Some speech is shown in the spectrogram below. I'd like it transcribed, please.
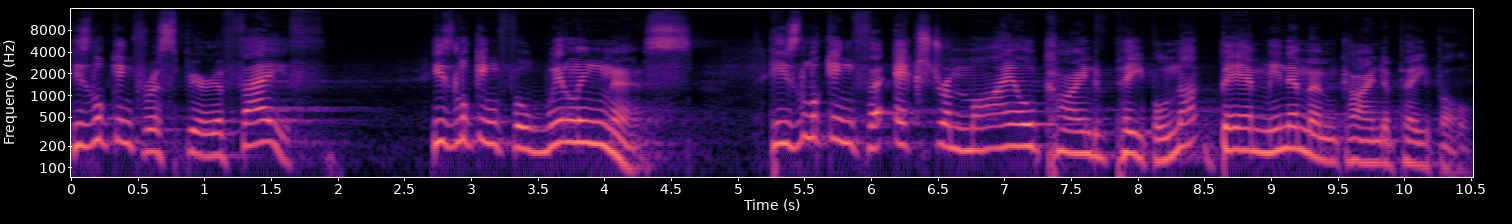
He's looking for a spirit of faith. He's looking for willingness. He's looking for extra mile kind of people, not bare minimum kind of people.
